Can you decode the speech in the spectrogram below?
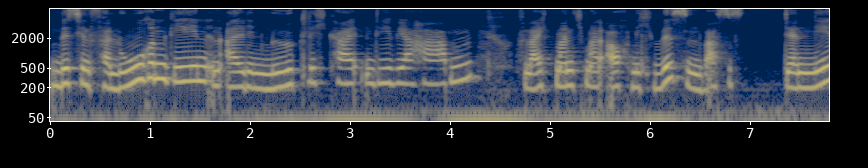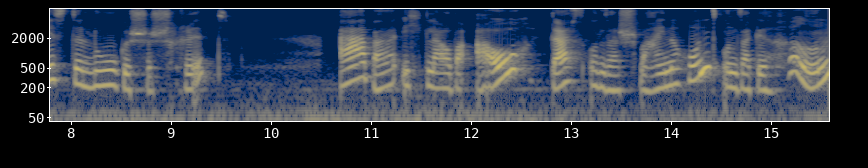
ein bisschen verloren gehen in all den Möglichkeiten, die wir haben, vielleicht manchmal auch nicht wissen, was ist der nächste logische Schritt. Aber ich glaube auch, dass unser Schweinehund, unser Gehirn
